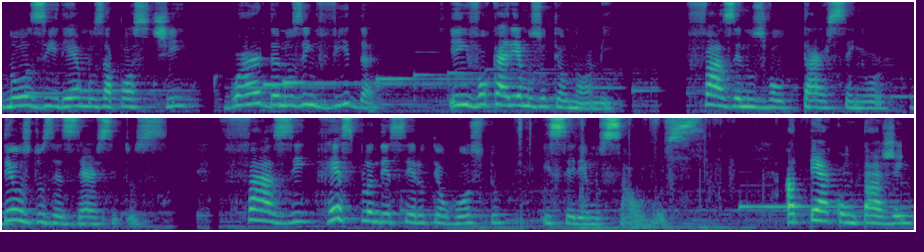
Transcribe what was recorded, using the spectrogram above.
nos iremos após ti, guarda-nos em vida e invocaremos o teu nome. Faze-nos voltar, Senhor, Deus dos exércitos. Faze resplandecer o teu rosto e seremos salvos. Até a contagem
